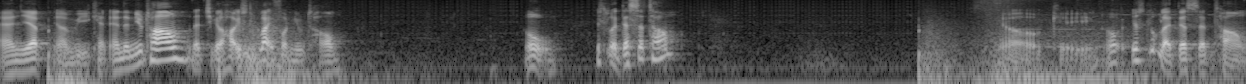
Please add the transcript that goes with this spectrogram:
And yep, uh, we can end the new town. Let's check out how it looks like for new town. Oh, it's like desert town. Okay. Oh, it looks like desert town.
